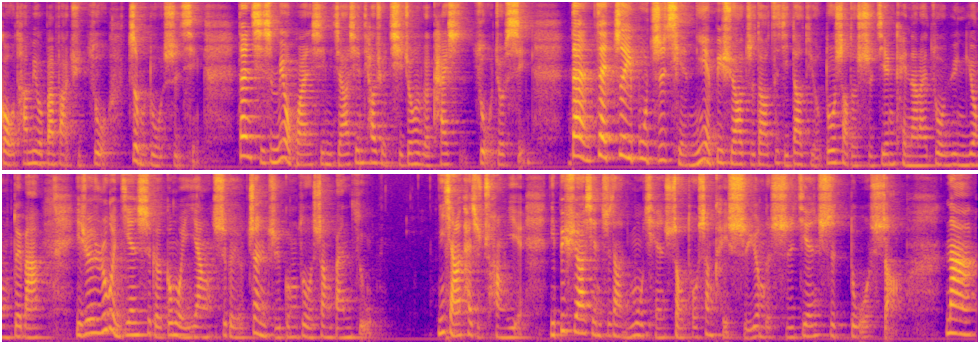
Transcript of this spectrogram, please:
够，他没有办法去做这么多事情。但其实没有关系，你只要先挑选其中一个开始做就行。但在这一步之前，你也必须要知道自己到底有多少的时间可以拿来做运用，对吧？也就是如果你今天是个跟我一样是个有正职工作上班族，你想要开始创业，你必须要先知道你目前手头上可以使用的时间是多少。那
